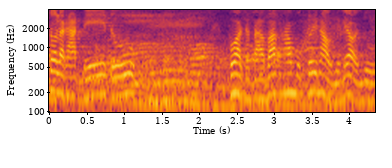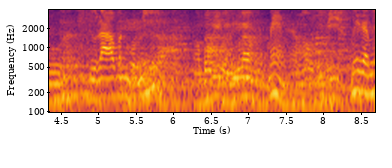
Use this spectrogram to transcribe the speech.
โทรทัศน์เด้ตูเพราะว่าสตาร์บัคเฮาบ่เคยเข้าอยู่แล้วอยู่อยู่ลาวมันบ่มีเอาบ่มีบ่มีแล้วแม่นครับเอาบ่มีมีมีแต่เม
